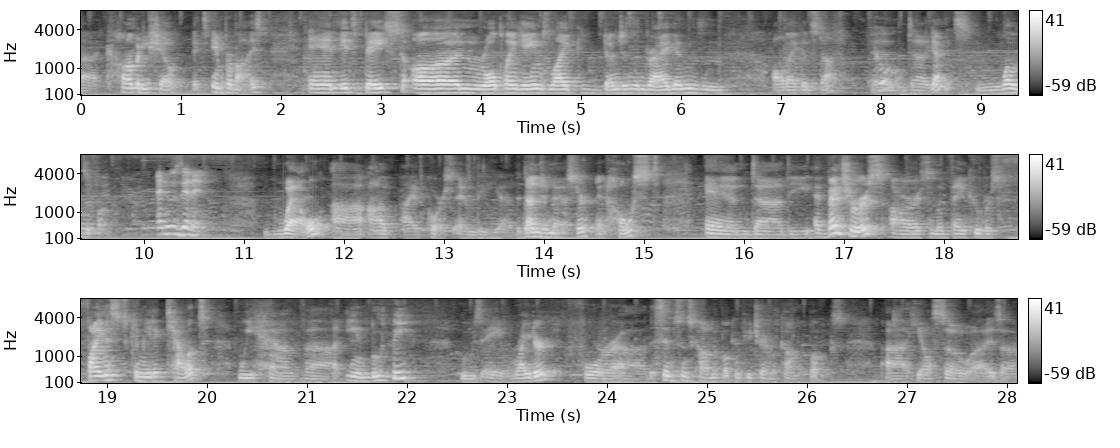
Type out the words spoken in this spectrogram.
uh, comedy show. It's improvised, and it's based on role-playing games like Dungeons and Dragons and all that good stuff. Cool. And uh, yeah, it's loads of fun. And who's in it? Well, uh, I, I, of course am the uh, the dungeon master and host, and uh, the adventurers are some of Vancouver's finest comedic talent. We have uh, Ian Boothby, who's a writer for uh, the Simpsons comic book and Futurama comic books. Uh, he also uh, is a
